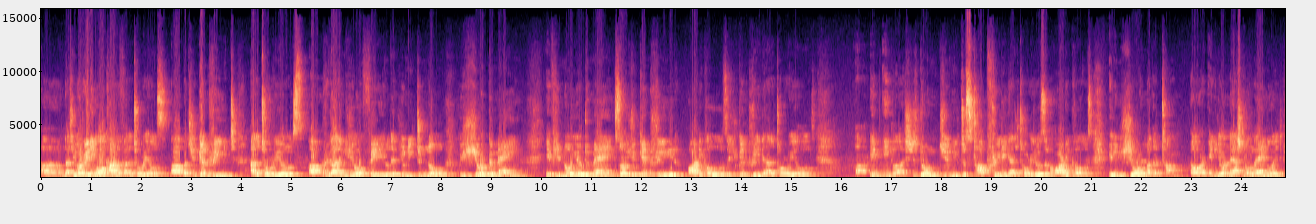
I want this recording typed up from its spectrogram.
um, that you are reading all kind of editorials, uh, but you can read editorials uh, regarding your field and you need to know your domain. If you know your domain, so you can read articles, you can read editorials uh, in English. You don't, you need to stop reading editorials and articles in your mother tongue or in your national language.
